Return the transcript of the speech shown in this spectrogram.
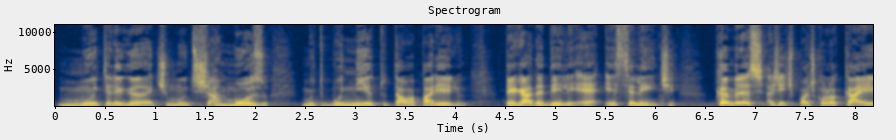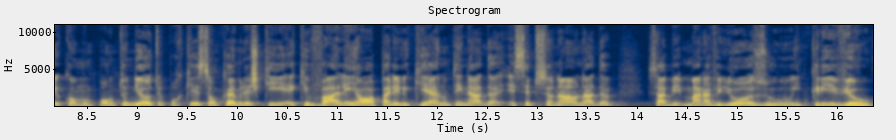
Muito elegante, muito charmoso, muito bonito tal tá, aparelho. A pegada dele é excelente. Câmeras a gente pode colocar aí como um ponto neutro, porque são câmeras que equivalem ao aparelho que é, não tem nada excepcional, nada, sabe, maravilhoso, incrível,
